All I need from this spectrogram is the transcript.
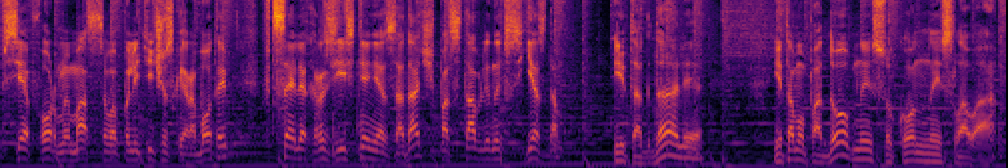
все формы массово-политической работы в целях разъяснения задач, поставленных съездом, и так далее, и тому подобные суконные слова –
